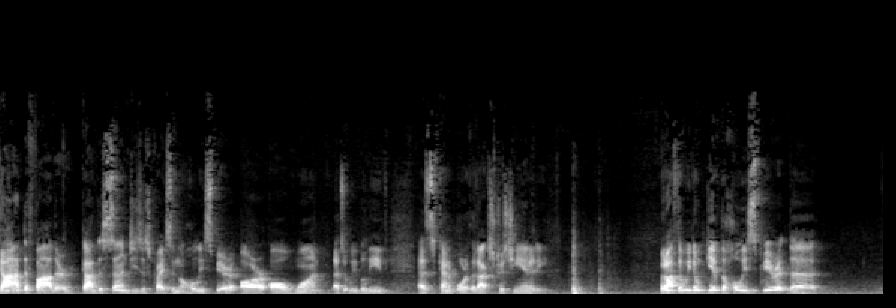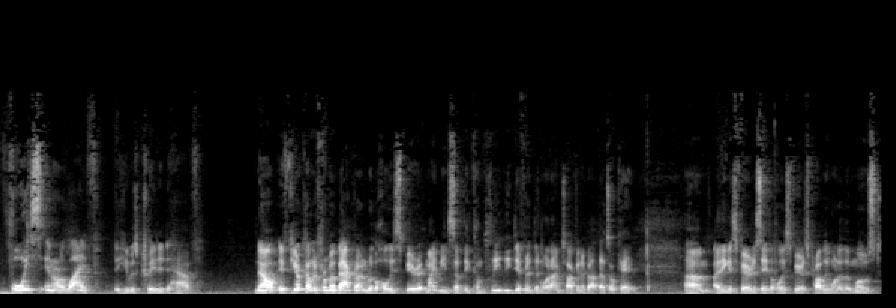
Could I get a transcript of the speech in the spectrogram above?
God the Father, God the Son, Jesus Christ, and the Holy Spirit are all one. That's what we believe as kind of Orthodox Christianity. But often we don't give the Holy Spirit the voice in our life that He was created to have. Now, if you're coming from a background where the Holy Spirit might mean something completely different than what I'm talking about, that's okay. Um, I think it's fair to say the Holy Spirit is probably one of the most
